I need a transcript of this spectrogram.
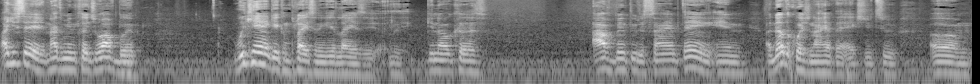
like you said, not to mean to cut you off, but we can't get complacent and get lazy. You know, because I've been through the same thing. And another question I have to ask you too. Um,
